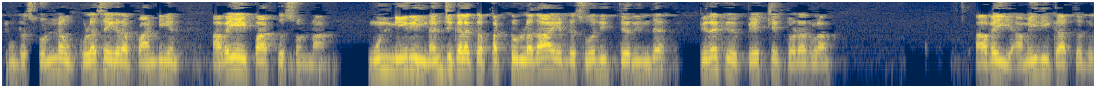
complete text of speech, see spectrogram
என்று சொன்ன குலசேகர பாண்டியன் அவையை பார்த்து சொன்னான். முன் நீரில் நஞ்சு கலக்கப்பட்டுள்ளதா? என்று சோதித்தெறிந்த பிறகு பேச்சை தொடரலாம். அவை அமைதி காத்தது.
